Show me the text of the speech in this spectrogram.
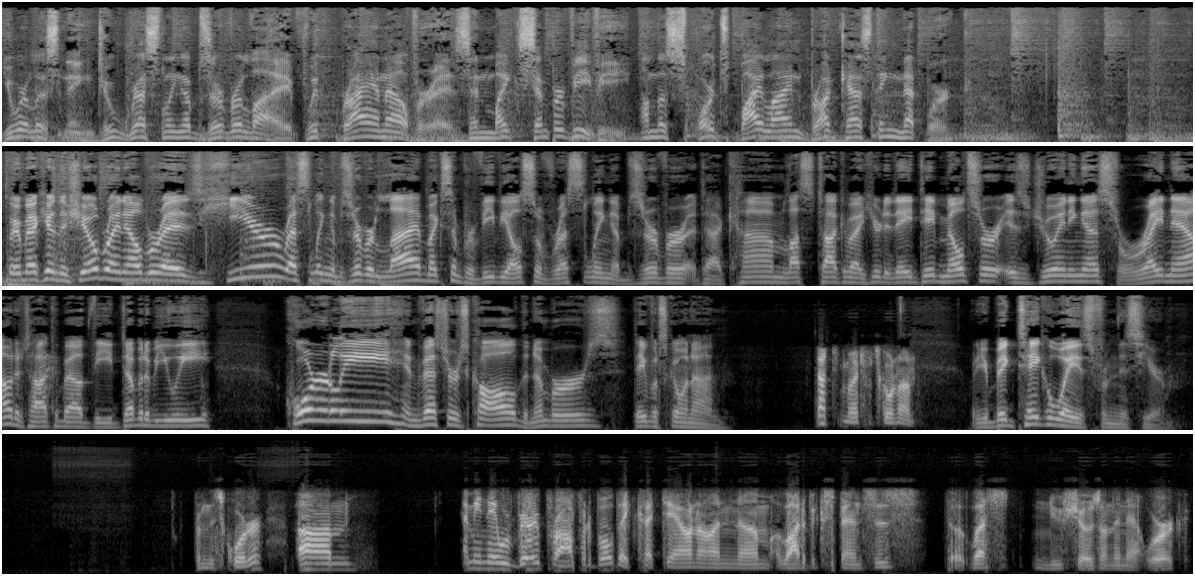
You are listening to Wrestling Observer Live with Brian Alvarez and Mike Sempervive on the Sports Byline Broadcasting Network. We're back here on the show. Brian Alvarez here, Wrestling Observer Live. Mike Sempervive, also of WrestlingObserver.com. Lots to talk about here today. Dave Meltzer is joining us right now to talk about the WWE quarterly investors call, the numbers. Dave, what's going on? Not too much. What's going on? What are your big takeaways from this year? From this quarter? Um, I mean, they were very profitable. They cut down on um, a lot of expenses, the less new shows on the network.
